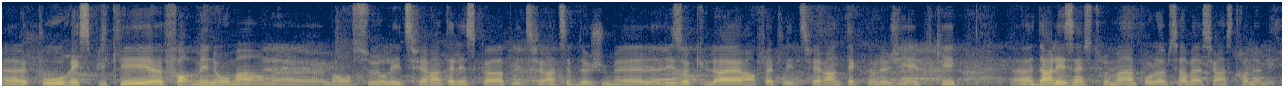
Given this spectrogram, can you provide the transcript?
Euh, pour expliquer, euh, former nos membres euh, bon, sur les différents télescopes, les différents types de jumelles, les oculaires, en fait, les différentes technologies impliquées dans les instruments pour l'observation astronomique.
